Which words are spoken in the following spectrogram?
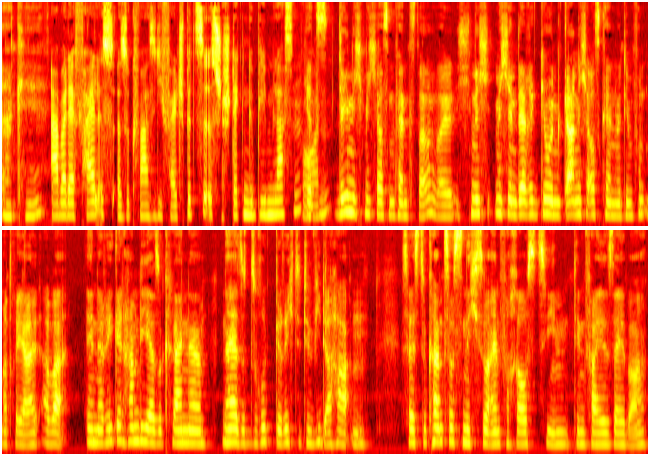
okay. Aber der Pfeil ist, also quasi die Pfeilspitze ist stecken geblieben lassen worden. Jetzt lehne ich mich aus dem Fenster, weil ich nicht, mich in der Region gar nicht auskenne mit dem Fundmaterial. Aber in der Regel haben die ja so kleine, naja, so zurückgerichtete Widerhaken. Das heißt, du kannst das nicht so einfach rausziehen, den Pfeil selber.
